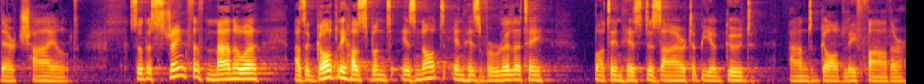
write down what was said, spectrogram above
their child. So the strength of Manoah as a godly husband is not in his virility, but in his desire to be a good and godly father.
